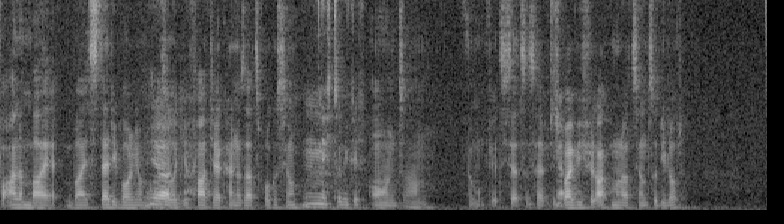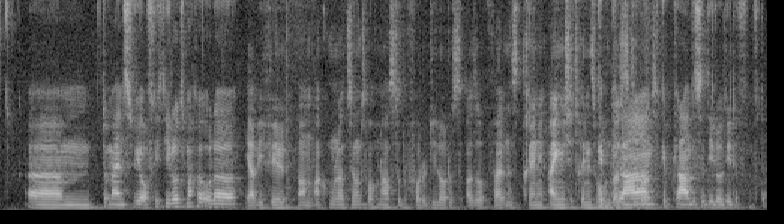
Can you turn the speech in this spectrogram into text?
Vor allem bei, bei Steady Volume, ja. also ihr fahrt ja keine Satzprogression. Nicht so wirklich. Und ähm, 45 Sätze ist heftig. Ja. Bei wie viel Akkumulation zu Deload? Ähm, du meinst, wie oft ich Deloads mache oder? Ja, wie viel ähm, Akkumulationswochen hast du, bevor du Deloadest? Also Verhältnis Training, eigentliche Trainingswochen geplant, Geplant ist der Deload jede fünfte.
